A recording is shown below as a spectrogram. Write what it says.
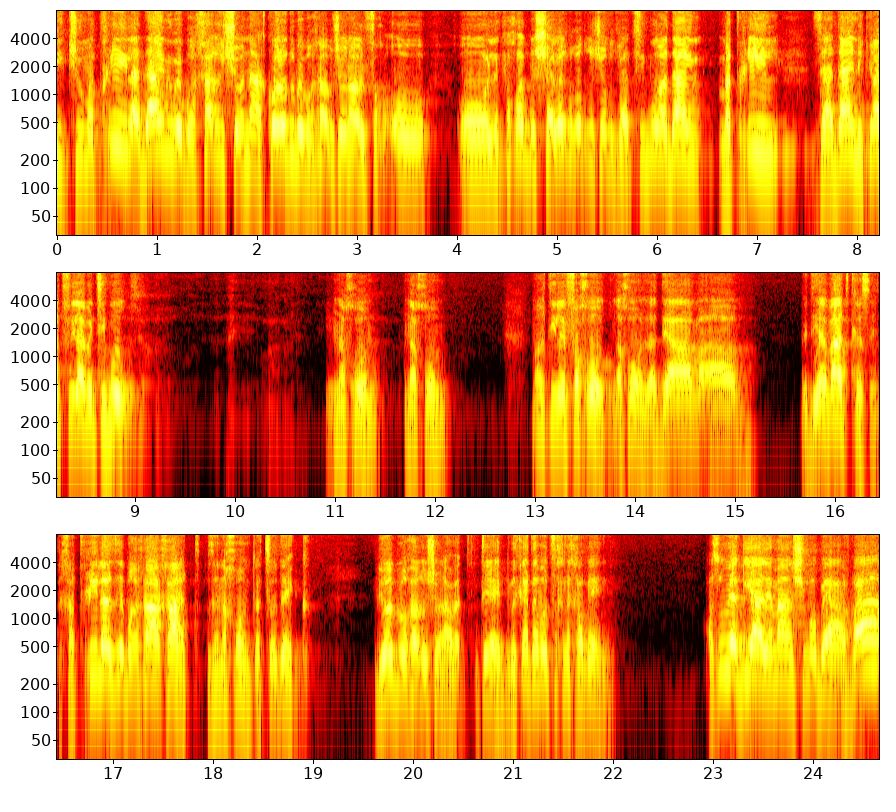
כי כשהוא מתחיל עדיין הוא בברכה ראשונה, כל עוד הוא בברכה ראשונה או, לפח, או, או לפחות בשלוש ברכות ראשונות והציבור עדיין מתחיל, זה עדיין נקרא תפילה בציבור. נכון, נכון. אמרתי לפחות, נכון, לדעה בדיעבד כזה. לכתחילה זה ברכה אחת, זה נכון, אתה צודק. להיות בברכה ראשונה, אבל תראה, בברכת אבות צריך לכוון. אז הוא יגיע למען שמו באהבה,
